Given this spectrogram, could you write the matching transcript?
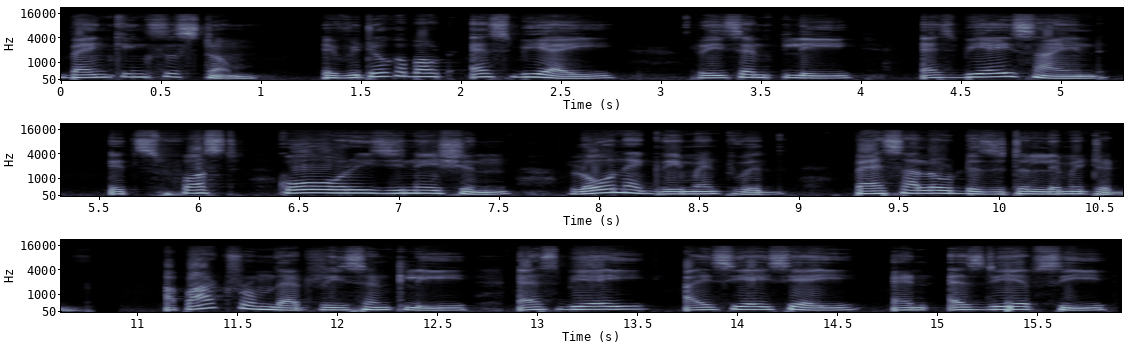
banking system. If we talk about SBI, recently SBI signed its first co-origination loan agreement with Paisalo Digital Limited. Apart from that, recently SBI, ICICI and HDFC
